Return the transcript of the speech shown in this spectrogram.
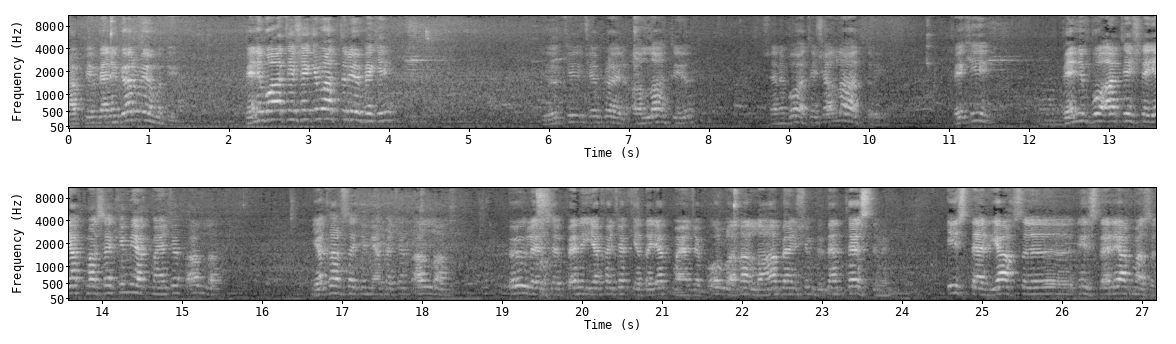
Rabbim beni görmüyor mu diyor. Beni bu ateşe kim attırıyor peki? Diyor ki Cebrail Allah diyor. Seni bu ateşe Allah attırıyor. Peki beni bu ateşte yakmasa kim yakmayacak? Allah. Yakarsa kim yakacak? Allah. Öyleyse beni yakacak ya da yakmayacak olan Allah'a ben şimdiden teslimim. İster yaksın, ister yakmasın.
